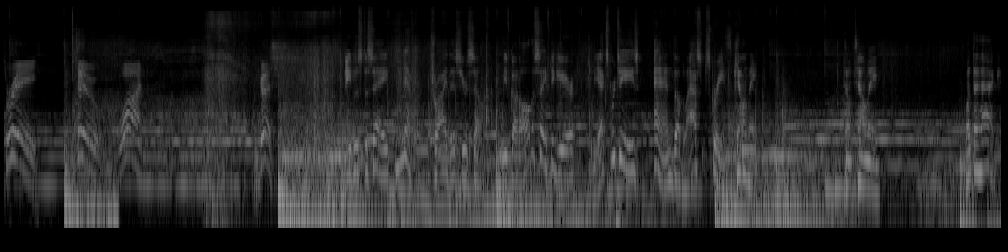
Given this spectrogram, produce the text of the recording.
three, two, one. Good. Needless to say, never try this yourself. We've got all the safety gear, the expertise, and the blast screen. It's Killing me. Don't tell me. What the heck?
